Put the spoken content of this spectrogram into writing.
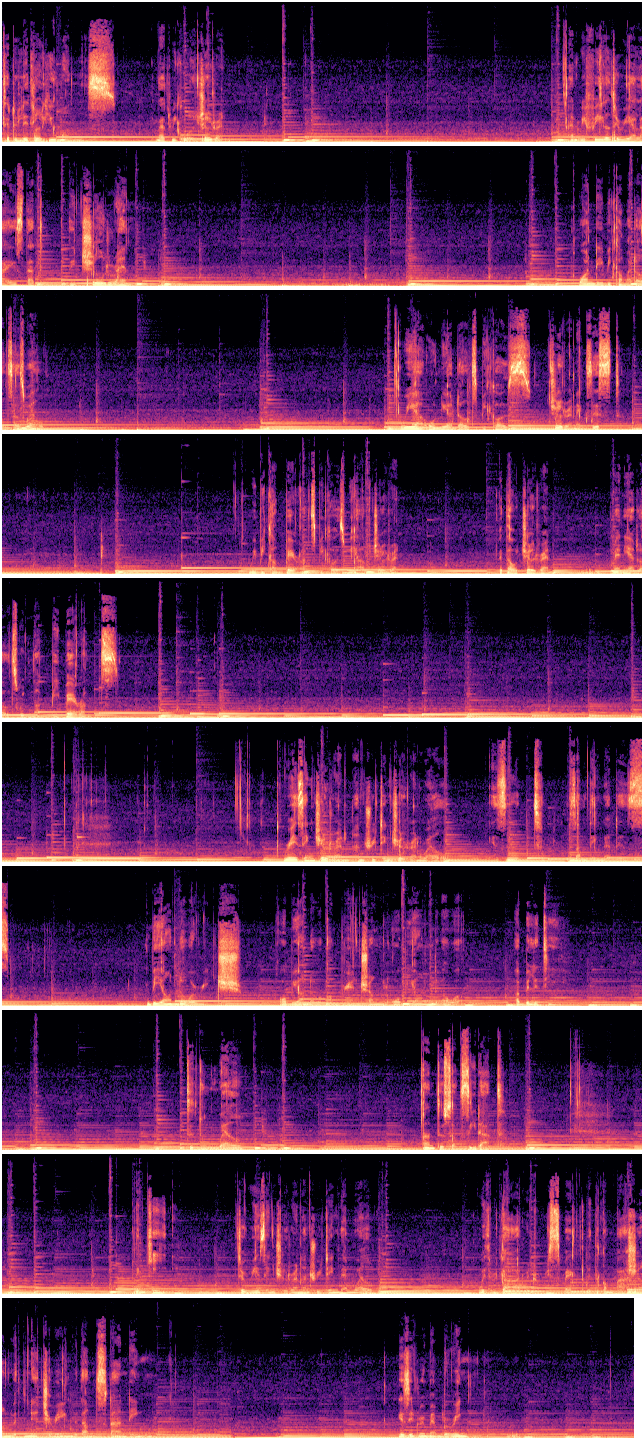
to the little humans that we call children. And we fail to realize that the children one day become adults as well. We are only adults because children exist. We become parents because we have children. Without children, many adults would not be parents. Raising children and treating children well isn't something that is beyond our reach or beyond our comprehension or beyond our ability to do well and to succeed at. The key to raising children and treating them well with regard, with respect, with compassion, with nurturing, with understanding is it remembering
